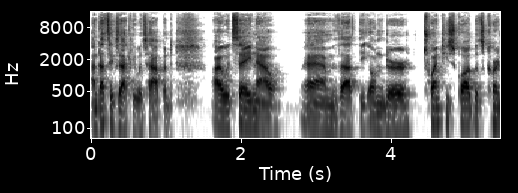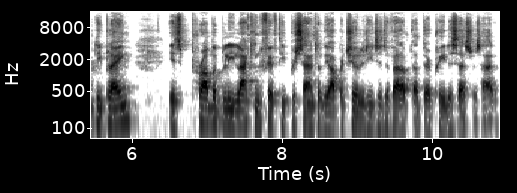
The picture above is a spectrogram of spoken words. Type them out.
And that's exactly what's happened. I would say now um, that the under 20 squad that's currently playing is probably lacking 50% of the opportunity to develop that their predecessors had.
